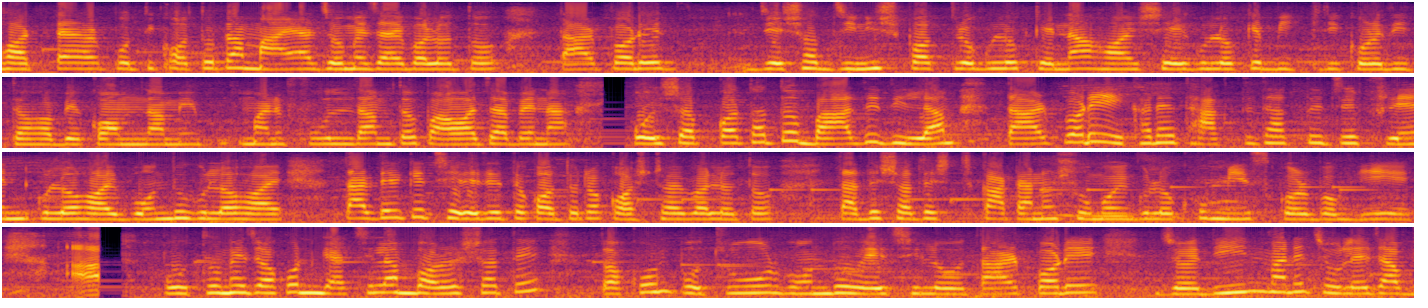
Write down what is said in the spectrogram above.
ঘরটার প্রতি কতটা মায়া জমে যায় বলো তো? তারপরে যেসব জিনিসপত্রগুলো কেনা হয়, সেগুলোকে বিক্রি করে দিতে হবে কম দামে। মানে ফুল দাম তো পাওয়া যাবে না। ওইসব কথা তো বাদই দিলাম। তারপরে এখানে থাকতে থাকতে যে ফ্রেন্ডগুলো হয়, বন্ধুগুলো হয়, তাদেরকে ছেড়ে যেতে কতটা কষ্ট হয় বলো তো? তাদের সাথে কাটানো সময়গুলো খুব মিস করব গিয়ে। প্রথমে যখন গেছিলাম বড়োর সাথে, তখন প্রচুর বন্ধু হয়েছিল। তারপরে যেদিন মানে চলে যাব,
